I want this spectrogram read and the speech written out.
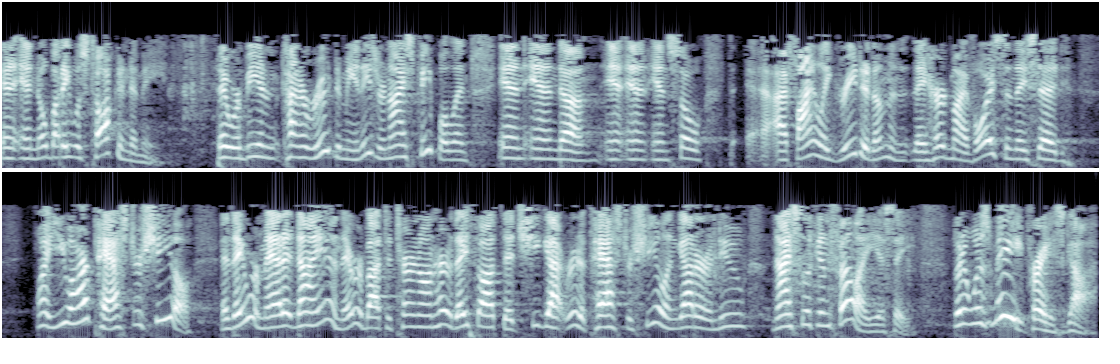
and, and nobody was talking to me they were being kind of rude to me and these are nice people and and and uh and, and and so I finally greeted them and they heard my voice and they said why, you are Pastor Shield. And they were mad at Diane. They were about to turn on her. They thought that she got rid of Pastor Shield and got her a new, nice looking fella, you see. But it was me, praise God.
